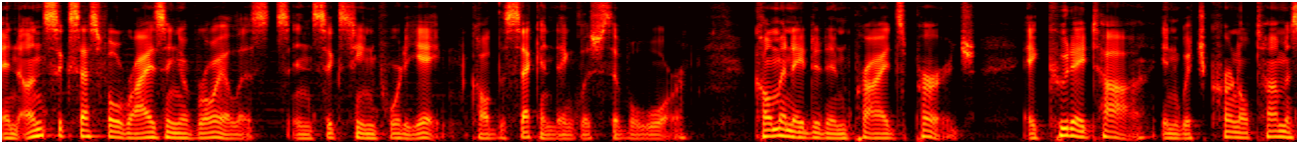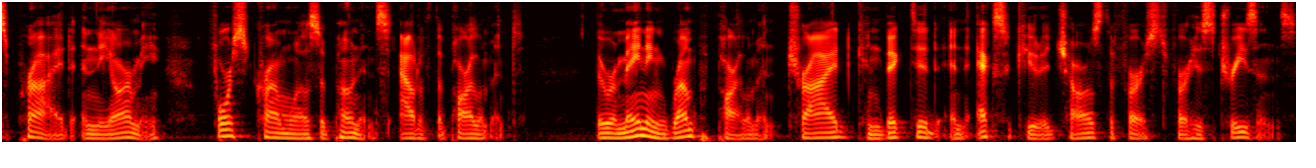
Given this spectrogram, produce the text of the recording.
An unsuccessful rising of Royalists in 1648, called the Second English Civil War, culminated in Pride's Purge, a coup d'etat in which Colonel Thomas Pride and the army forced Cromwell's opponents out of the Parliament. The remaining Rump Parliament tried, convicted, and executed Charles I for his treasons.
